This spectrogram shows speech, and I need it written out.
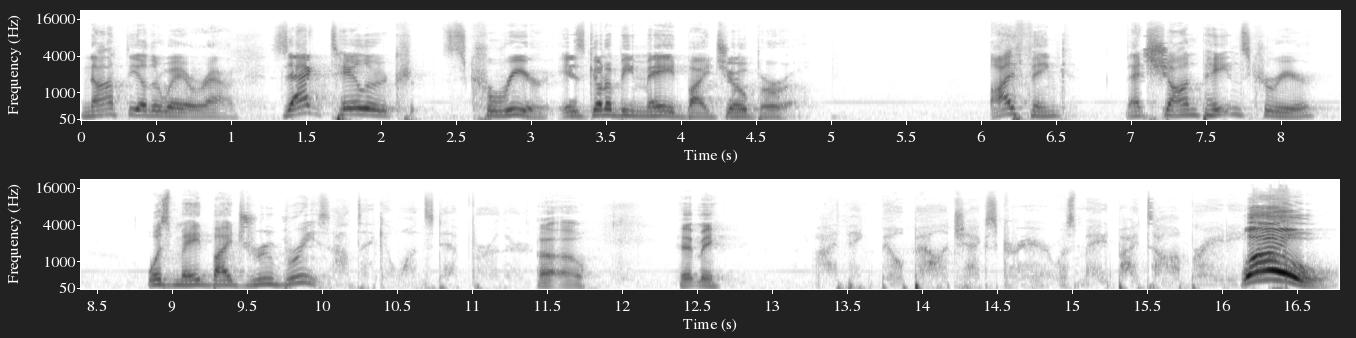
not the other way around. Zac Taylor's career is going to be made by Joe Burrow. I think that Sean Payton's career was made by Drew Brees. I'll take it one step further. Uh oh. Hit me. I think Bill Belichick's career was made by Tom Brady. Whoa!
